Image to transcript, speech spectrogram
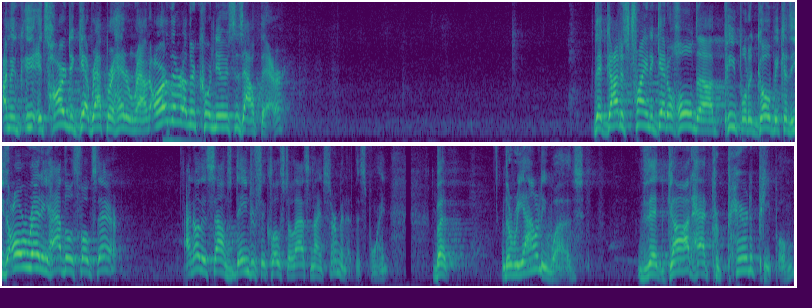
I mean, it's hard to get wrap our head around. Are there other Corneliuses out there that God is trying to get a hold of people to go because He's already had those folks there? I know this sounds dangerously close to last night's sermon at this point, but the reality was that God had prepared a people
